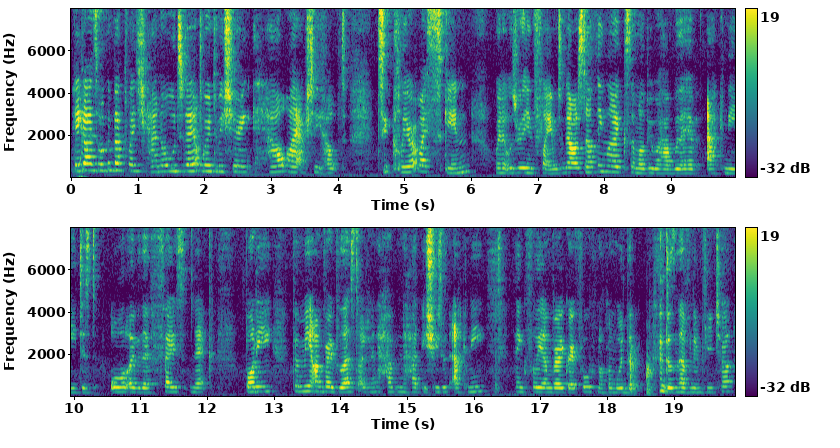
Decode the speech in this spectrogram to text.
Hey guys, welcome back to my channel. Today I'm going to be sharing how I actually helped to clear up my skin when it was really inflamed. Now it's nothing like some other people have where they have acne just all over their face, neck, body. For me, I'm very blessed. I haven't had issues with acne. Thankfully, I'm very grateful, knock on wood, that it doesn't happen in future.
